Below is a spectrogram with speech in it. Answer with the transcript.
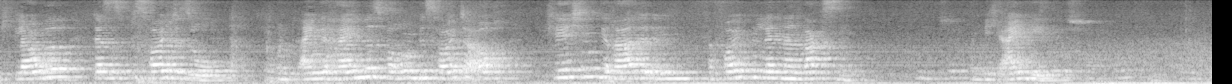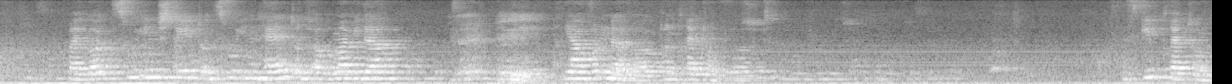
Ich glaube, das ist bis heute so. Und ein Geheimnis, warum bis heute auch Kirchen gerade in verfolgten Ländern wachsen und nicht eingehen. Weil Gott zu ihnen steht und zu ihnen hält und auch immer wieder ja, Wunder wirkt und Rettung wirkt. Es gibt Rettung.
